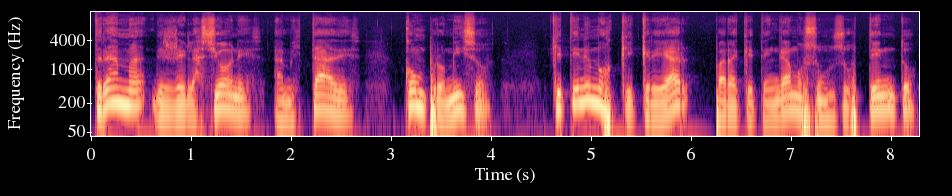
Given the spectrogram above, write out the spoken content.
trama de relaciones, amistades, compromisos que tenemos que crear para que tengamos un sustento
